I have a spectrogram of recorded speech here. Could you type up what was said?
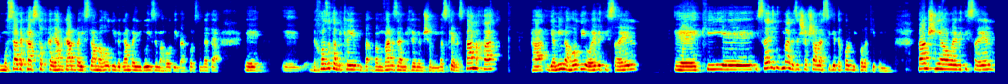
מוסד הקסטות קיים גם באסלאם ההודי וגם בהינדואיזם ההודי והכל, זאת אומרת בכל זאת המקרים, במובן הזה המקרים הם שונים. אז כן, אז פעם אחת הימין ההודי אוהב את ישראל אה, כי אה, ישראל היא דוגמה לזה שאפשר להשיג את הכל מכל הכיוונים. פעם שנייה אוהב את ישראל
